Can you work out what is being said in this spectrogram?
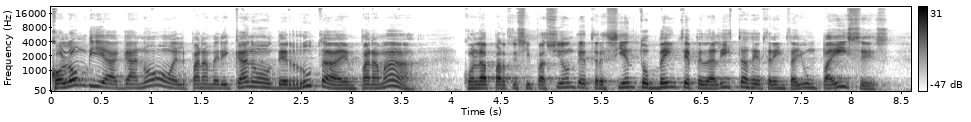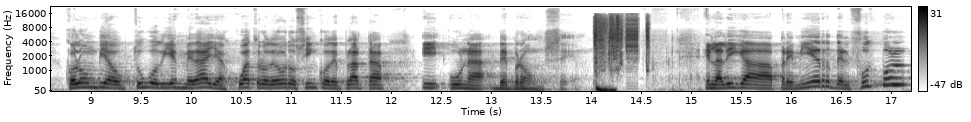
Colombia ganó el Panamericano de Ruta en Panamá con la participación de 320 pedalistas de 31 países. Colombia obtuvo 10 medallas, 4 de oro, 5 de plata y una de bronce. En la Liga Premier del fútbol,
